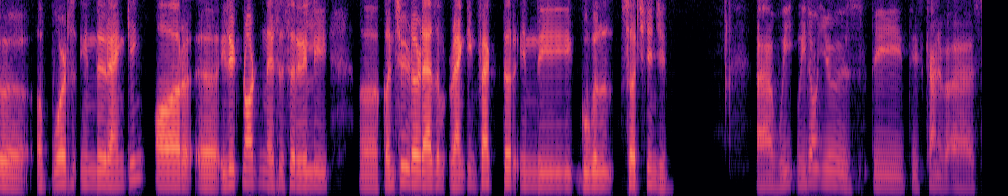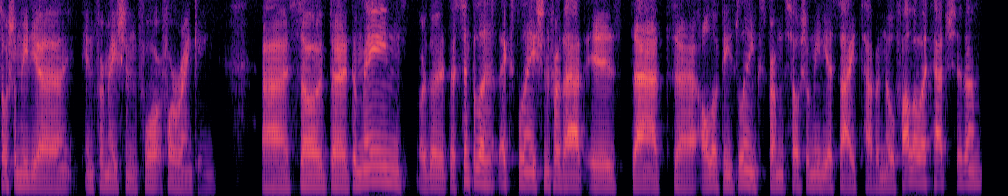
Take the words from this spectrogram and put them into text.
uh, upwards in the ranking, or uh, is it not necessarily uh, considered as a ranking factor in the Google search engine? Uh, we we don't use the these kind of uh, social media information for for ranking. So the the main or the the simplest explanation for that is that all of these links from social media sites have a no follow attached to them.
